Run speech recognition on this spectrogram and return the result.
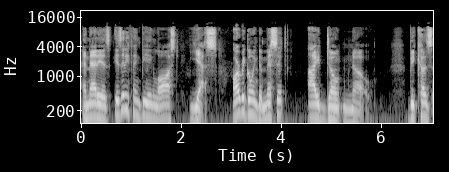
and that is: is anything being lost? Yes. Are we going to miss it? I don't know because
